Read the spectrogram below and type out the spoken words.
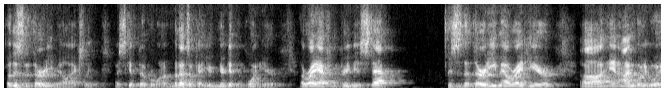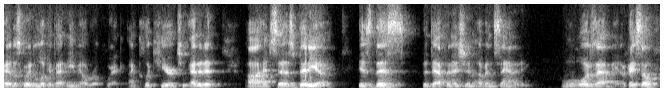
So this is the third email, actually. I skipped over one of them, but that's okay. You're, you're getting the point here. Uh, right after the previous step, this is the third email right here. Uh, and I'm going to go ahead. Let's go ahead and look at that email real quick. I click here to edit it. Uh, it says video. Is this the definition of insanity? What does that mean? Okay, so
